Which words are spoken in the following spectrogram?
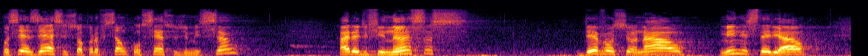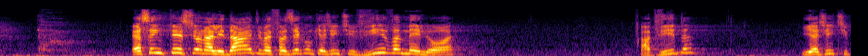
você exerce sua profissão com senso de missão? Área de finanças, devocional, ministerial. Essa intencionalidade vai fazer com que a gente viva melhor a vida e a gente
